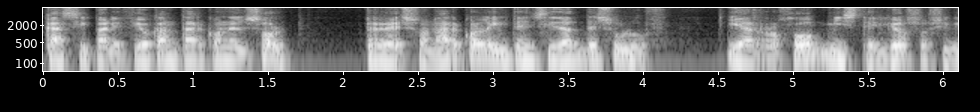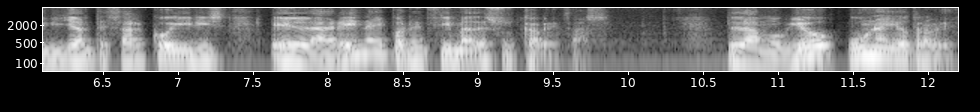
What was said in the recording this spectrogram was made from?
casi pareció cantar con el sol, resonar con la intensidad de su luz, y arrojó misteriosos y brillantes arcoíris en la arena y por encima de sus cabezas. La movió una y otra vez.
